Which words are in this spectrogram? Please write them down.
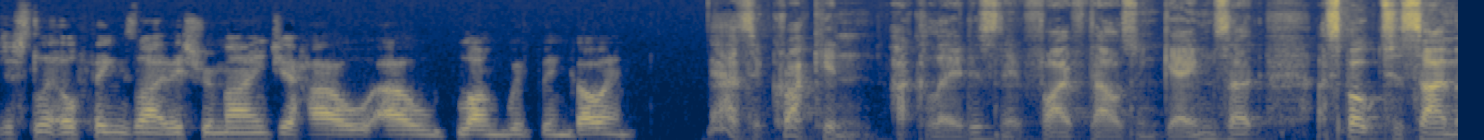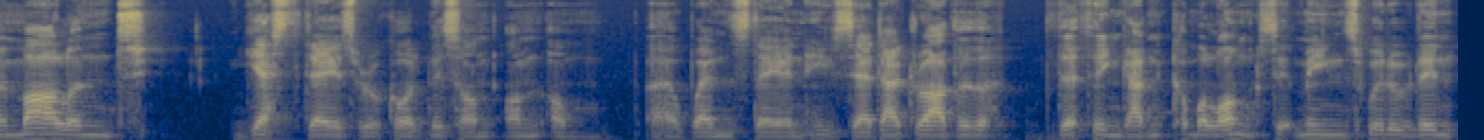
just little things like this remind you how how long we've been going. yeah, it's a cracking accolade, isn't it? Five thousand games. I, I spoke to Simon Marland yesterday as we recorded this on on on uh, Wednesday, and he said I'd rather the, the thing hadn't come along because it means we'd have been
